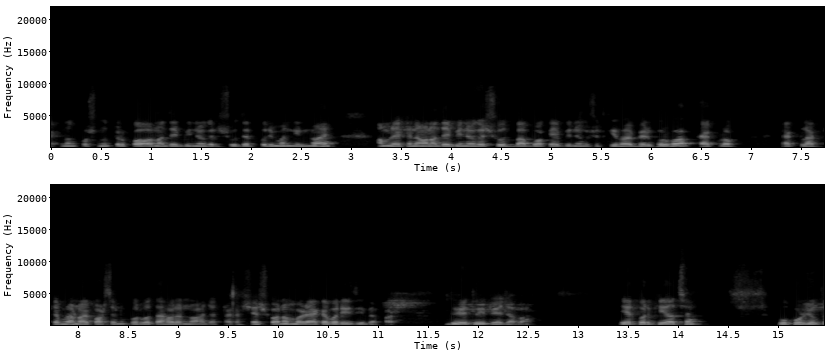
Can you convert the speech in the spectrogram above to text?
এক নং প্রশ্ন উত্তর ক অনাদের বিনিয়োগের সুদের পরিমাণ নির্ণয়। আমরা এখানে অনাদের বিনিয়োগের সুদ বা বকেয়া বিনিয়োগের সুদ কীভাবে বের করব? এক লক্ষ, এক লাখকে আমরা নয় পার্সেন্ট করব, তাহলে নয় হাজার টাকা। শেষ ক নম্বরে, একেবারে ইজি ব্যাপার। দুয়ে দুই পেয়ে যাবা। এরপর কি আছে? উপযুক্ত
